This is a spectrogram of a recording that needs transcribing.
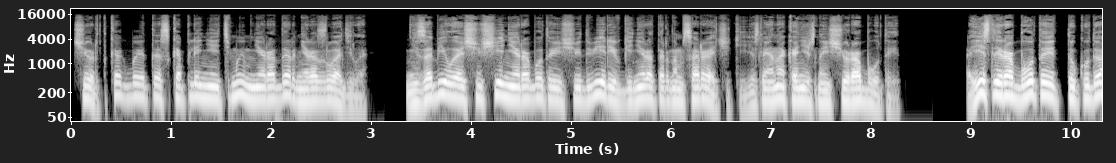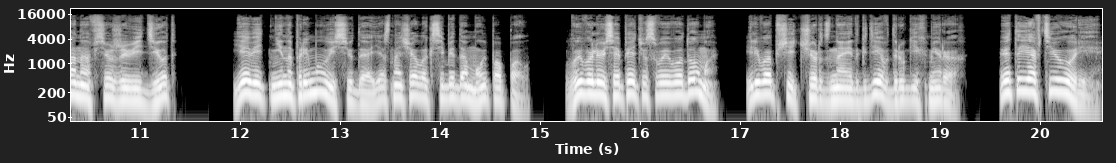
Черт, как бы это скопление тьмы мне радар не разладило. Не забило ощущение работающей двери в генераторном сарайчике, если она, конечно, еще работает. А если работает, то куда она все же ведет? Я ведь не напрямую сюда, я сначала к себе домой попал. Вывалюсь опять у своего дома? Или вообще черт знает где, в других мирах? Это я в теории.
